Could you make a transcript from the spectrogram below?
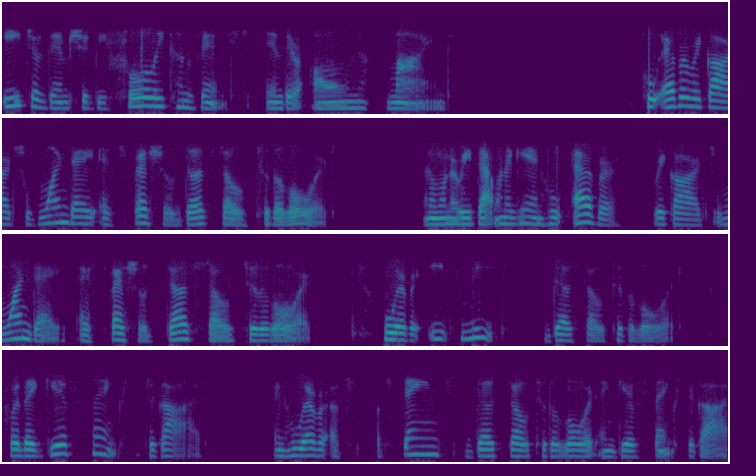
each of them should be fully convinced in their own mind. Whoever regards one day as special does so to the Lord. And I want to read that one again. Whoever regards one day as special does so to the Lord. Whoever eats meat does so to the Lord, for they give thanks to God. And whoever abstains does so to the Lord and gives thanks to God.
